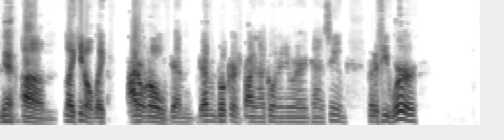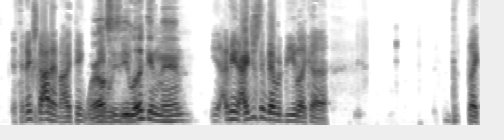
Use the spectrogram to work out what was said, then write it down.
Yeah. Um, like you know, like I don't know, Devin, Devin Booker is probably not going anywhere anytime soon. But if he were, if the Knicks got him, I think Where else is be- he looking, man? yeah, I mean, I just think that would be like a like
